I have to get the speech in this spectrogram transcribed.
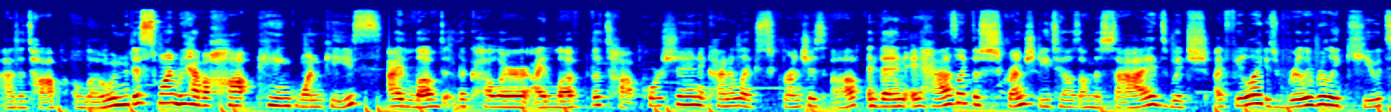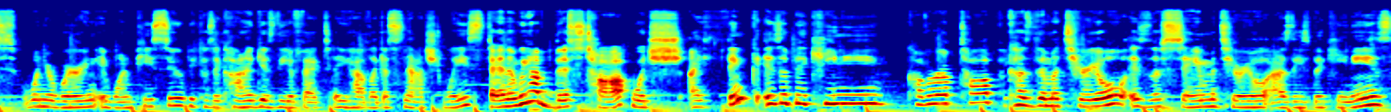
as a top alone. This one we have a hot pink one piece. I loved the color. I loved the top portion. It kind of like scrunches up and then it has like the scrunch details on the sides which I feel like is really really cute when you're wearing a one piece suit because it kind of gives the effect that you have like a snatched waist. And then we have this top which I think is a bikini cover up top because the material is the same material as these bikinis.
